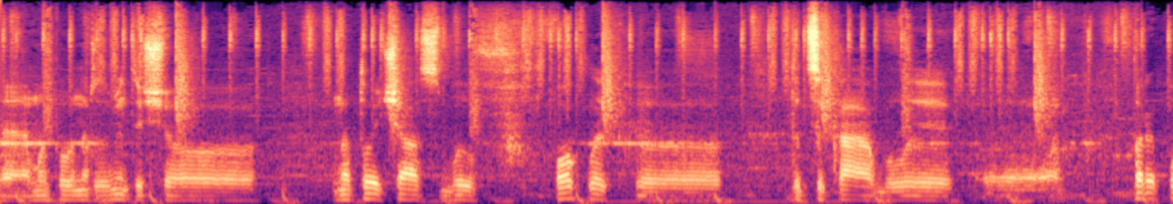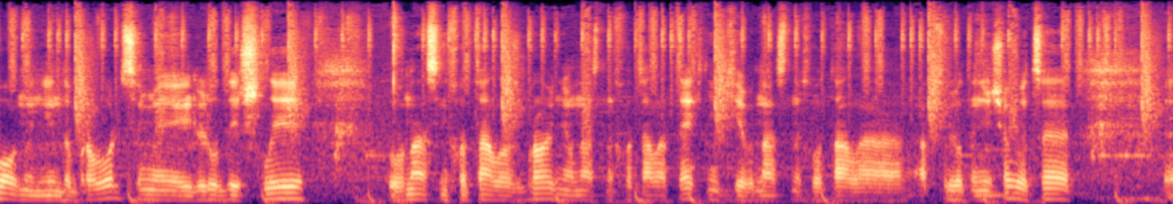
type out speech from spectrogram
Е, Ми повинні розуміти, що на той час був поклик, е, ТЦК були е, переповнені добровольцями, люди йшли. У нас не вистачало озброєння, у нас не вистачало техніки, у нас не вистачало абсолютно нічого. Це е,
